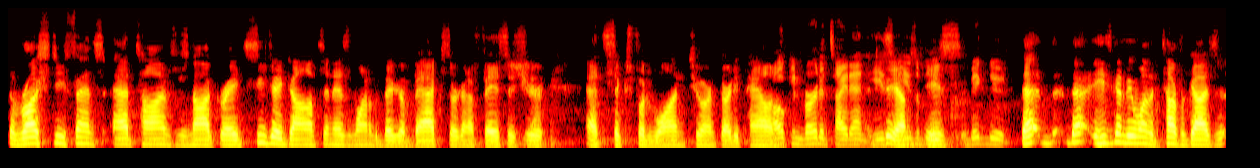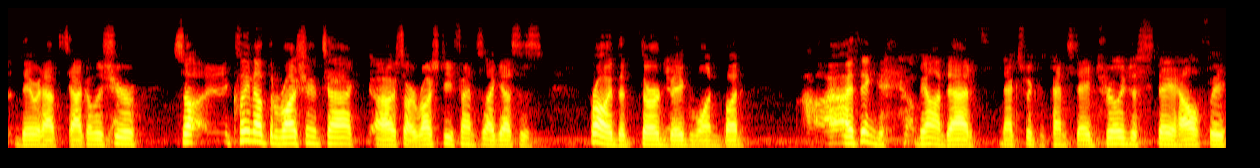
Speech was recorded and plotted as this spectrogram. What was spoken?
The rush defense at times was not great. C.J. Johnson is one of the bigger backs they're going to face this year at six foot one, 230 pounds. Oh, converted tight end. He's, Yeah, he's a big, he's- big dude. that that he's going to be one of the tougher guys that they would have to tackle this Yeah. year. So clean up the rushing attack. Uh, sorry, rush defense. I guess is probably the third Yeah. big one. But I, I think beyond that, next week for Penn State, really just stay healthy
